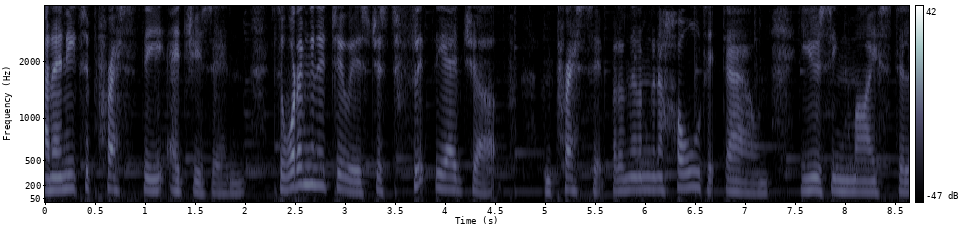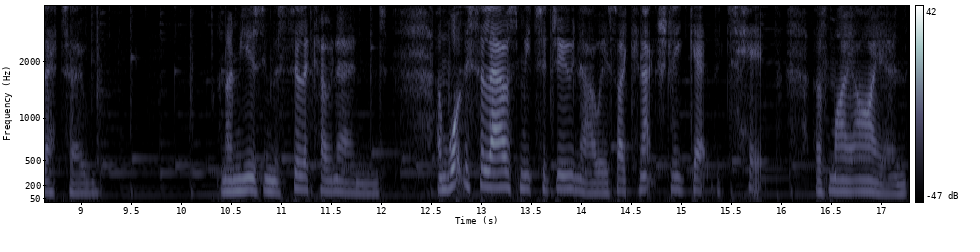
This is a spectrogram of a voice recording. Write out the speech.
and I need to press the edges in. So what I'm going to do is just flip the edge up and press it, but then I'm going to hold it down using my stiletto. And I'm using the silicone end. And what this allows me to do now is I can actually get the tip of my iron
